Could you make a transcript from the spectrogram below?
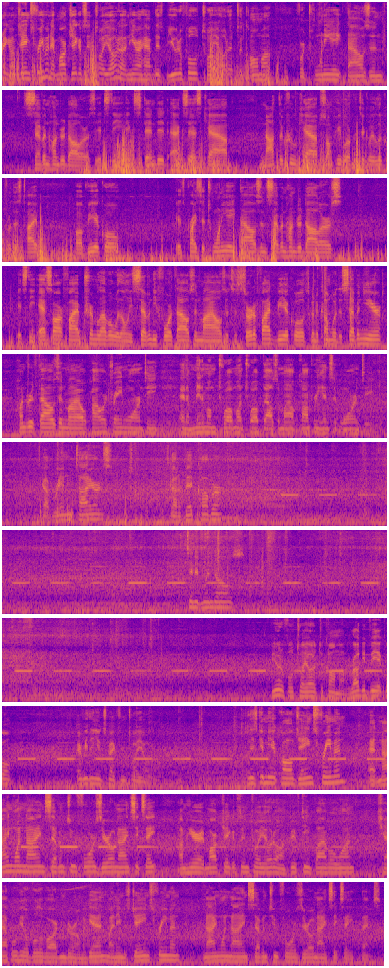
morning, I'm James Freeman at Mark Jacobson Toyota and here I have this beautiful Toyota Tacoma for $28,700. It's the extended access cab, not the crew cab. Some people are particularly looking for this type of vehicle. It's priced at $28,700. It's the SR5 trim level with only 74,000 miles. It's a certified vehicle. It's going to come with a seven year, 100,000 mile powertrain warranty and a minimum 12 month, 12,000 mile comprehensive warranty. It's got brand new tires. It's got a bed cover. Tinted windows. Beautiful Toyota Tacoma. Rugged vehicle. Everything you expect from Toyota. Please give me a call, James Freeman, at 919-724-0968. I'm here at Mark Jacobson Toyota on 15501 Chapel Hill Boulevard in Durham. Again, my name is James Freeman, 919-724-0968. Thanks.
